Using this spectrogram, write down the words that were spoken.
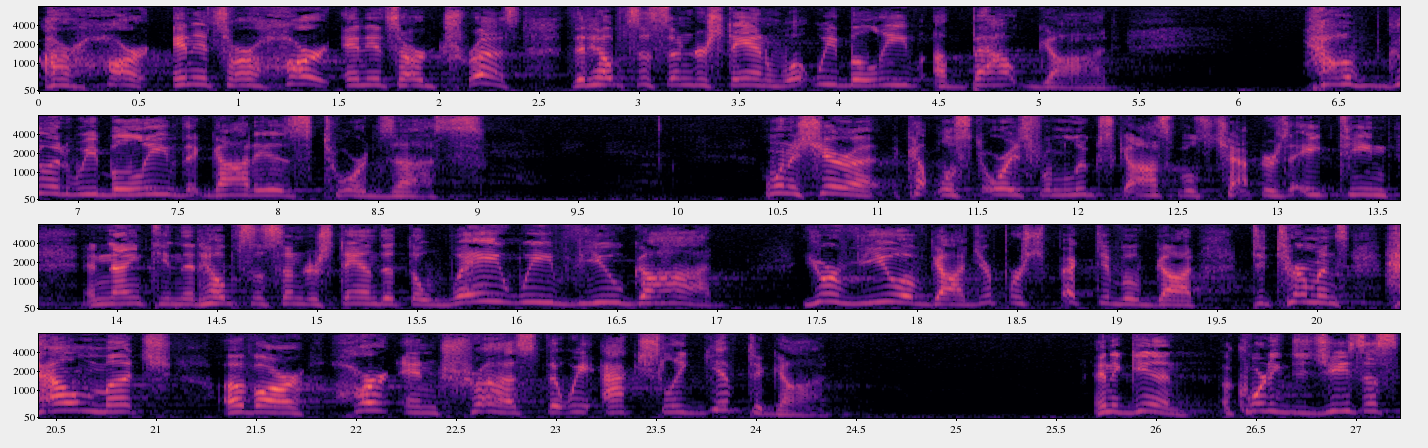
our heart, and it's our heart and it's our trust that helps us understand what we believe about God, how good we believe that God is towards us. I want to share a, a, couple of stories from Luke's Gospels, chapters 18 and 19, that helps us understand that the way we view God, your view of God, your perspective of God, determines how much of our heart and trust that we actually give to God. And again, according to Jesus,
